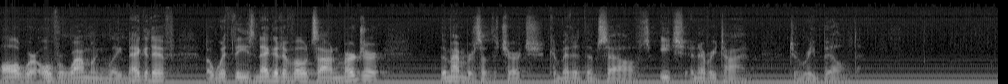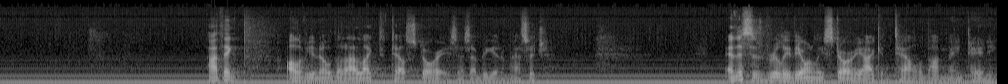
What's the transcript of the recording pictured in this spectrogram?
all were overwhelmingly negative, but with these negative votes on merger, the members of the church committed themselves each and every time to rebuild. I think all of you know that I like to tell stories as I begin a message. And this is really the only story I can tell about maintaining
